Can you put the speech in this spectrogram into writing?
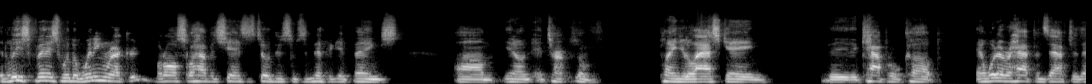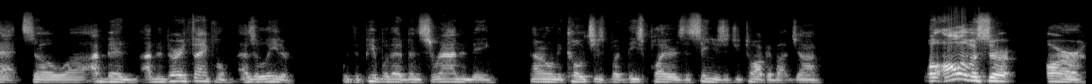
at least finish with a winning record, but also have a chance to still do some significant things. Um, you know, in terms of playing your last game, the the Capital Cup, and whatever happens after that. So uh, I've been I've been very thankful as a leader with the people that have been surrounding me not only coaches but these players, the seniors that you talk about, John. Well, all of us are are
